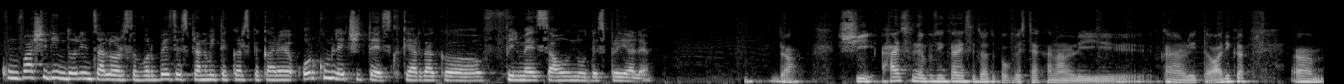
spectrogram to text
cumva și din dorința lor să vorbesc despre anumite cărți pe care oricum le citesc, chiar dacă filmez sau nu despre ele. Da. Și hai să vedem puțin care este toată povestea canalului, canalului tău. Adică um,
